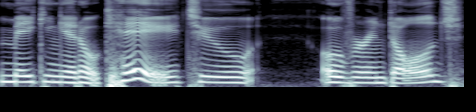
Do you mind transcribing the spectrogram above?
making it okay to overindulge,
